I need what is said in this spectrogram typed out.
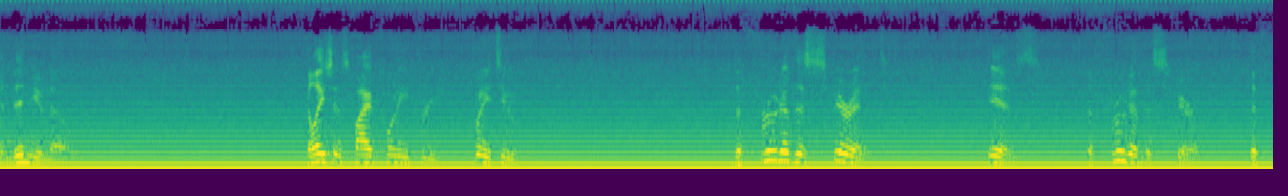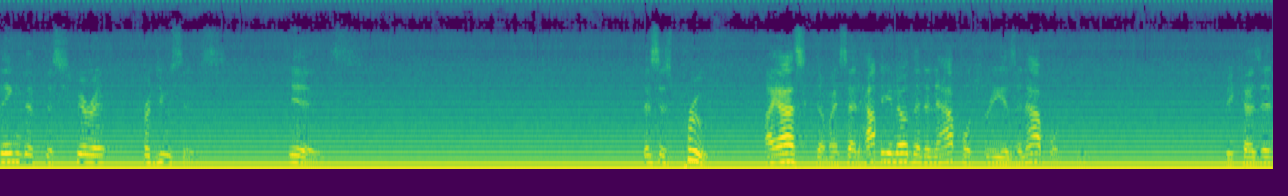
and then you know. Galatians 5 22. The fruit of the Spirit is the fruit of the Spirit. The thing that the Spirit produces is. This is proof. I asked them, I said, How do you know that an apple tree is an apple tree? Because it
